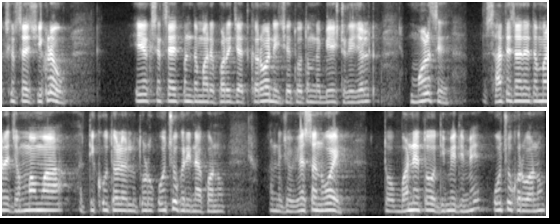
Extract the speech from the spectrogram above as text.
એક્સરસાઇઝ શીખડાવું, એ એક્સરસાઇઝ પણ તમારે ફરજિયાત કરવાની છે તો તમને બેસ્ટ રિઝલ્ટ મળશે. સાથે સાથે તમારે જમવામાં તીખું તળેલું થોડુંક ઓછું કરી નાખવાનું અને જો વ્યસન હોય તો બને તો ધીમે ધીમે ઓછું કરવાનું.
